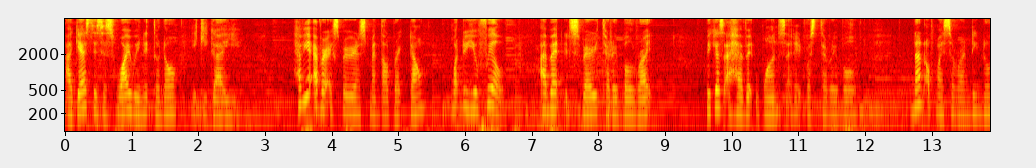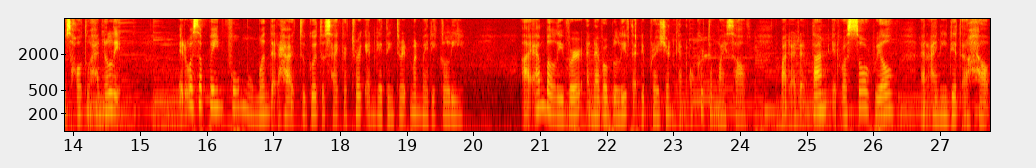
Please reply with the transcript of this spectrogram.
I guess this is why we need to know ikigai. Have you ever experienced mental breakdown? What do you feel? I bet it's very terrible, right? because I have it once and it was terrible. None of my surrounding knows how to handle it. It was a painful moment that I had to go to psychiatric and getting treatment medically. I am believer and never believed that depression can occur to myself, but at that time it was so real and I needed a help.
